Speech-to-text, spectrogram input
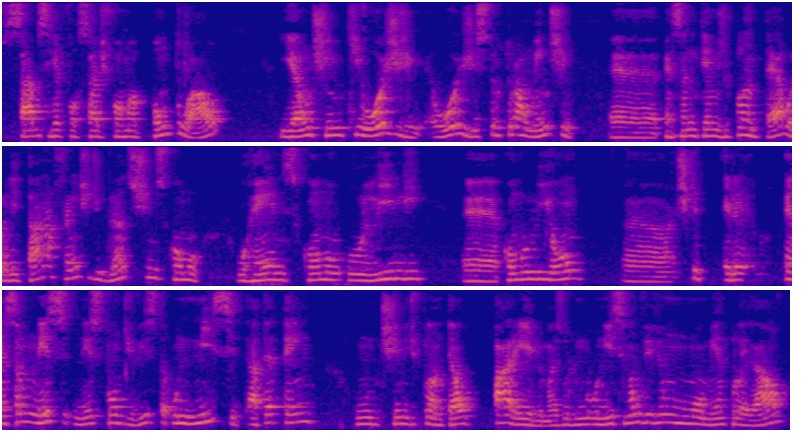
sabe se reforçar de forma pontual, e é um time que hoje, hoje estruturalmente, é, pensando em termos de plantel, ele está na frente de grandes times como o Rennes, como o Lille, é, como o Lyon. É, acho que ele, pensando nesse, nesse ponto de vista, o Nice até tem um time de plantel parelho, mas o, o Nice não vive um momento legal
